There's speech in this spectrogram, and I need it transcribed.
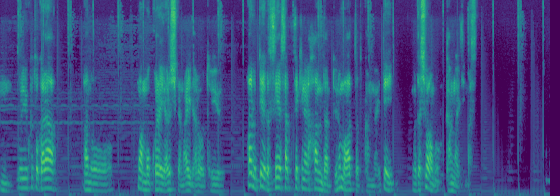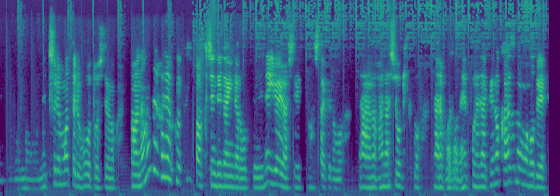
うん、ということからあの、まあ、もうこれはやるしかないだろうという、ある程度政策的な判断というのもあったと考えて、私は考えています。もうね、薬を待ってる方としては、あなんで早くワクチン出ないんだろうってね、イライラしてましたけども、あの話を聞くと、なるほどね、これだけの数のもので、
